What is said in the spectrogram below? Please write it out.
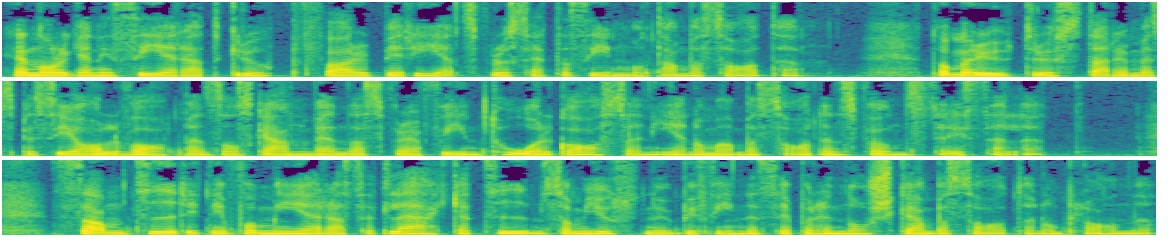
En organiserad grupp förbereds för att sättas in mot ambassaden. De är utrustade med specialvapen som ska användas för att få in tårgasen genom ambassadens fönster istället. Samtidigt informeras ett läkarteam som just nu befinner sig på den norska ambassaden om planen.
